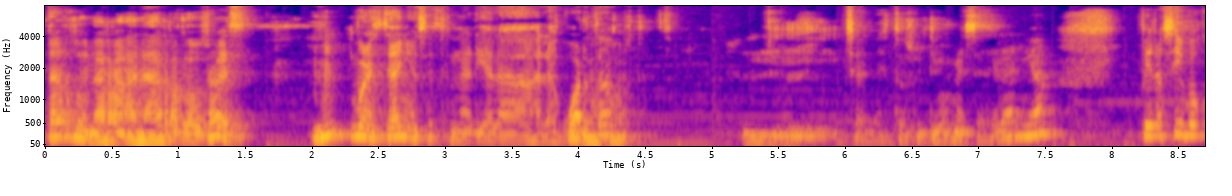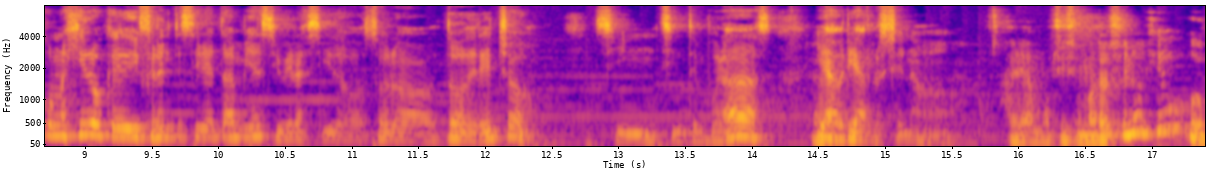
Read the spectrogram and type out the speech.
tardo en, agarra- en agarrarla otra vez. Bueno, este año se estrenaría la, la cuarta. La cuarta. Mm, ya en estos últimos meses del año. Pero sí, Boku no Hero, que diferente sería también si hubiera sido solo todo derecho, sin, sin temporadas, y habría relleno. Habría muchísimo relleno. Que ojo,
